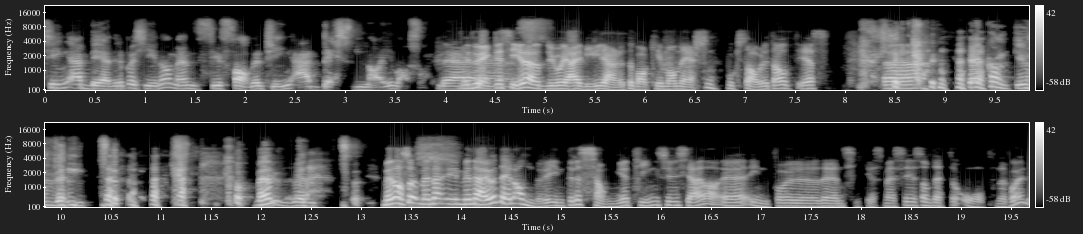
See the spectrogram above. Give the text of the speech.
ting er bedre på kino, men fy fader, ting er best live, altså. Det, det du egentlig sier, er at du og jeg vil gjerne tilbake i manesjen. Bokstavelig talt. Yes. Uh, jeg kan ikke vente. men, men, altså, men, det, men, det, er jo en del andre interessante ting, syns jeg, da, eh, innenfor det rent sikkerhetsmessige som dette åpner for.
